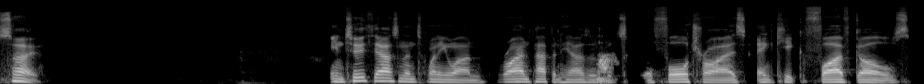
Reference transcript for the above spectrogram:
So, in 2021, Ryan Papenhuyzen would score four tries and kick five goals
